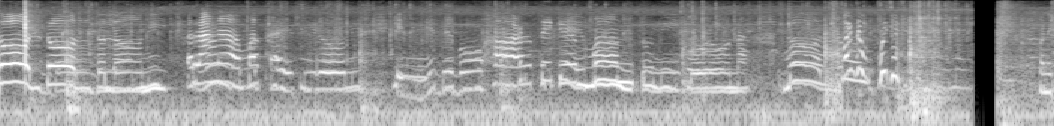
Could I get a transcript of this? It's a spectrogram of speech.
দোল দোল দোলনি। রাঙা মাথায় চিরনি এনে দেব হাড় থেকে মান তুমি করো না। অনেক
